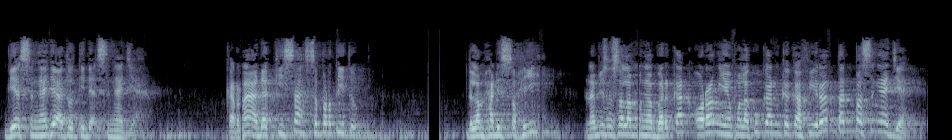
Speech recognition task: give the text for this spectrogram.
dia sengaja atau tidak sengaja. Karena ada kisah seperti itu. Dalam hadis sahih Nabi SAW mengabarkan orang yang melakukan kekafiran tanpa sengaja.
